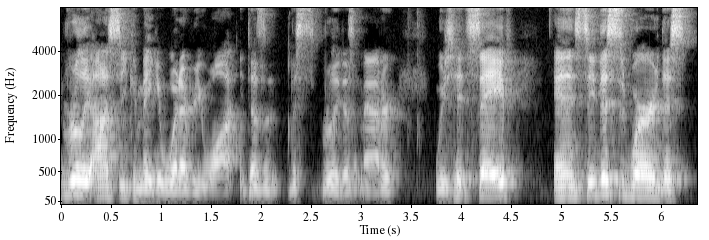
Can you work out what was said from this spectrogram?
really honestly you can make it whatever you want. It doesn't this really doesn't matter. We just hit save. And see this is where this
